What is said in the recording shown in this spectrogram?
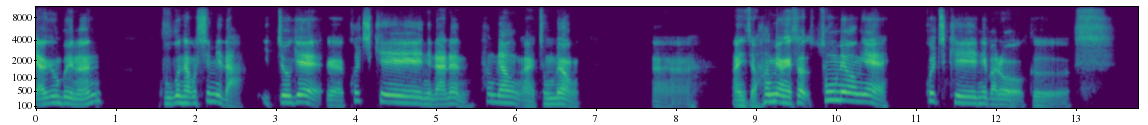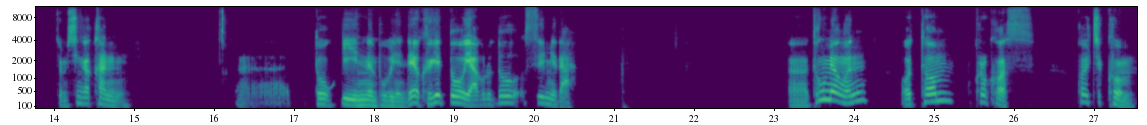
약용 부위는 구근하고 C입니다. 이쪽에 그 콜치킨이라는 학명, 아, 종명, 아, 아니죠. 학명에서 송명의 콜치킨이 바로 그 좀 심각한 아, 독이 있는 부분인데요. 그게 또 약으로도 쓰입니다. 어, 통명은 오톰 크로커스, 콜치쿰,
